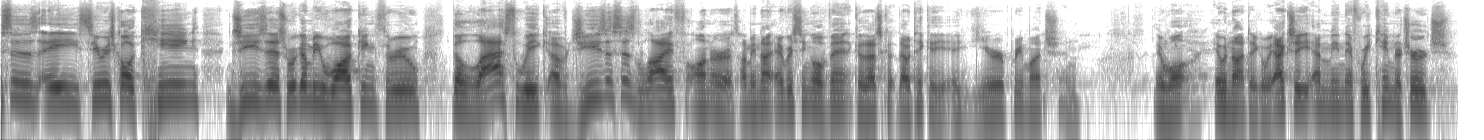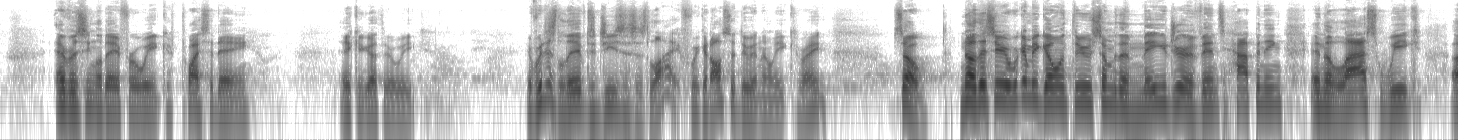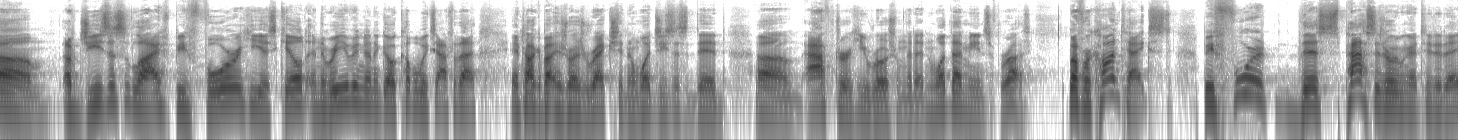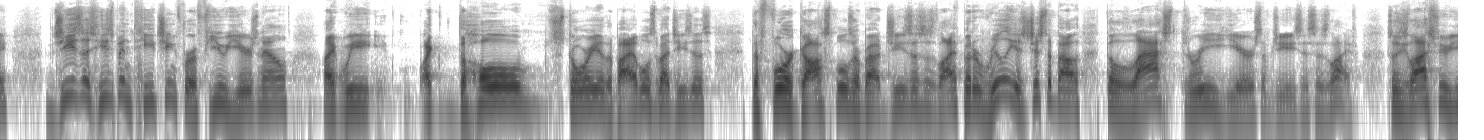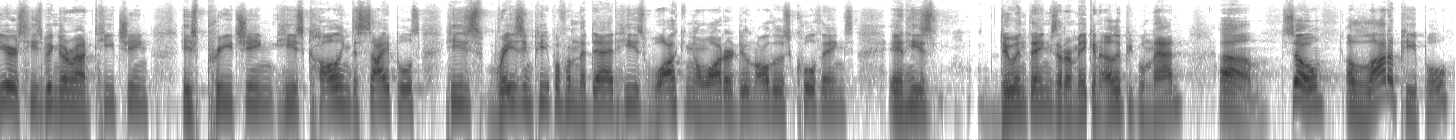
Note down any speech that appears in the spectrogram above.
This is a series called King Jesus. We're going to be walking through the last week of Jesus' life on earth. I mean, not every single event, because that would take a, a, year pretty much, and it won't. It would not take a week. Actually, I mean, if we came to church every single day for a week, twice a day, it could go through a week. If we just lived Jesus' life, we could also do it in a week, right? So, no, this year we're going to be going through some of the major events happening in the last week um, of Jesus' life before he is killed. And then we're even going to go a couple weeks after that and talk about his resurrection and what Jesus did um, after he rose from the dead and what that means for us. But for context, before this passage we're going to today, Jesus, he's been teaching for a few years now. Like we, like the whole story of the Bible is about Jesus. The four gospels are about jesus' life but it really is just about the last three years of jesus' life. So these last few years he's been going around teaching he's preaching he's calling disciples he's raising people from the dead he's walking on water doing all those cool things and he's doing things that are making other people mad. Um, so a lot of people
